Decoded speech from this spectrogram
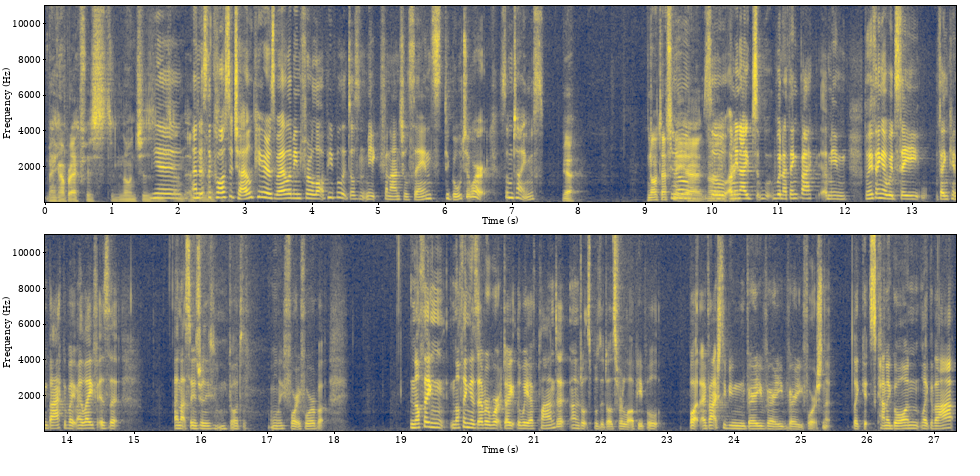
make our breakfast and lunches. Yeah, and, and, it's the cost of childcare as well. I mean, for a lot of people, it doesn't make financial sense to go to work sometimes. Yeah. No, you definitely. know? yeah. No, so I mean, I when I think back, I mean, the only thing I would say thinking back about my life is that, and that sounds really oh God, I'm only 44, but nothing nothing has ever worked out the way I've planned it, and I don't suppose it does for a lot of people. But I've actually been very, very, very fortunate. Like it's kind of gone like that,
